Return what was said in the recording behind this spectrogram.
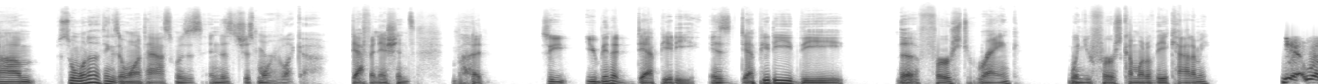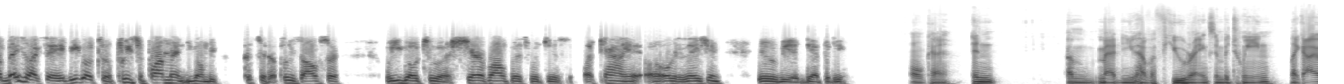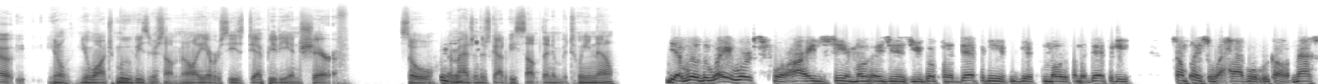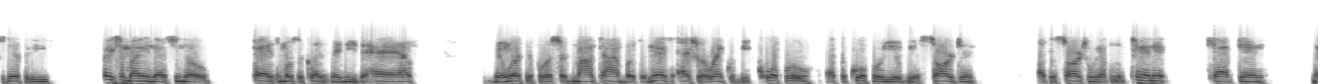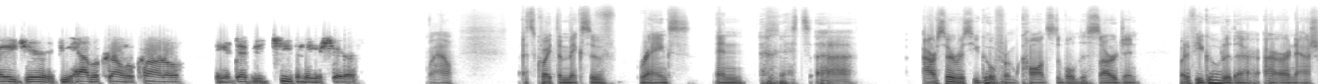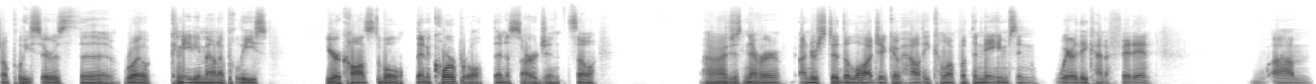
Um, so one of the things I wanted to ask was, and this is just more of like a definitions, but so you, you've been a deputy. Is deputy the the first rank when you first come out of the academy? Yeah, well, basically, like I say, if you go to a police department, you're going to be considered a police officer. When you go to a sheriff office, which is a county organization, it would be a deputy. Okay, and I'm imagine you have a few ranks in between. Like I, you know, you watch movies or something, and all you ever see is deputy and sheriff. So mm-hmm. imagine there's got to be something in between now. Yeah, well, the way it works for our agency and most agencies, you go from the deputy. If you get promoted from the deputy, some places will have what we call a master deputy, basically somebody that's you know has most of the classes they need to have, been working for a certain amount of time. But the next actual rank would be corporal. At the corporal, you'll be a sergeant. At the sergeant, we have a lieutenant, captain, major. If you have a colonel, colonel, then your deputy chief, and then your sheriff. Wow, that's quite the mix of ranks. And it's uh, our service. You go from constable to sergeant. But if you go to the, our, our national police service, the Royal Canadian Mounted Police, you're a constable, then a corporal, then a sergeant. So I just never understood the logic of how they come up with the names and where they kind of fit in. Um,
